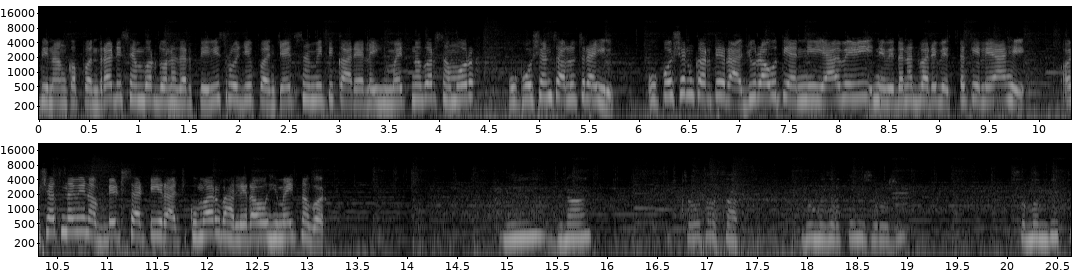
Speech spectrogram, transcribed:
दिनांक पंधरा डिसेंबर दोन हजार तेवीस रोजी पंचायत समिती कार्यालय हिमायतनगर समोर उपोषण चालूच राहील. उपोषणकर्ते राजू राऊत यांनी यावेळी निवेदनाद्वारे व्यक्त केले आहे. अशाच नवीन अपडेटसाठी राजकुमार भालेराव हिमायतनगर. मी दिनांक चौदा सात दोन हजार तेवीस रोजी संबंधित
